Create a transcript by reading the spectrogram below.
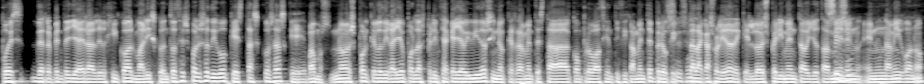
pues de repente ya era alérgico al marisco. Entonces, por eso digo que estas cosas que, vamos, no es porque lo diga yo por la experiencia que haya vivido, sino que realmente está comprobado científicamente, pero que da la casualidad de que lo he experimentado yo también En, un amigo, ¿no?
